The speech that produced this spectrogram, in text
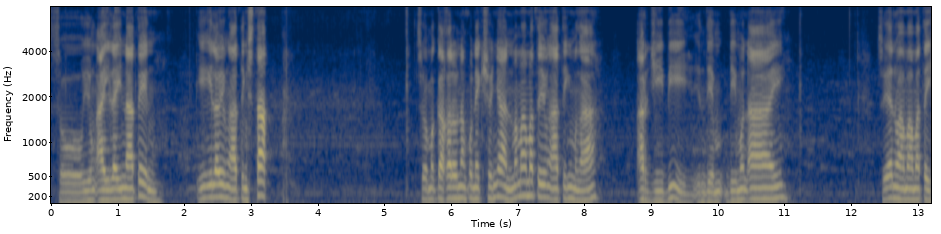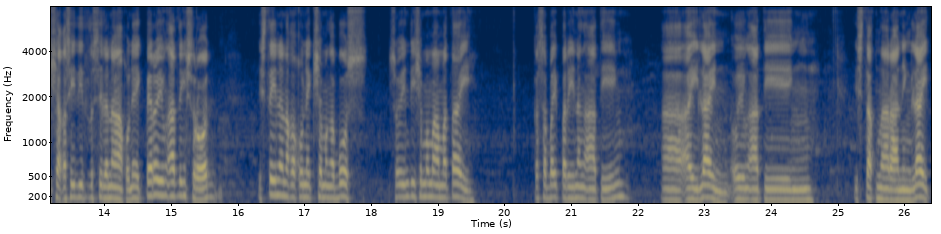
So, yung eye line natin, iilaw yung ating stock. So, magkakaroon ng connection yan. Mamamatay yung ating mga RGB, yung Dem- Demon Eye. So, yan, mamamatay siya kasi dito sila nakakonect. Pero yung ating Shrod, stay na nakakonect siya mga boss. So, hindi siya mamamatay. Kasabay pa rin ang ating ah, eye line o yung ating stock na running light.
